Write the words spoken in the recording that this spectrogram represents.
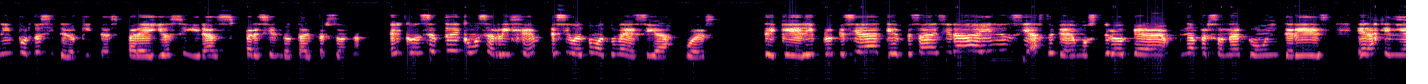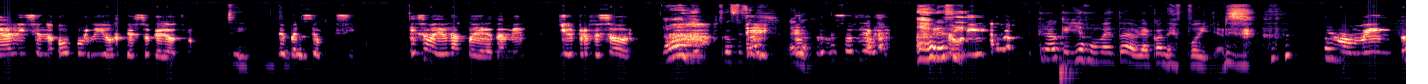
no importa si te lo quitas, para ello seguirás pareciendo tal persona. El concepto de cómo se rige es igual como tú me decías, pues, de que la hipocresía que empezaba a decir, ay, es así, hasta que demostró que era una persona con un interés, era genial, diciendo, oh, por Dios, que esto, que el otro. Sí. Me pareció pésimo. Eso me dio una cólera también. Y el profesor. Ay, el profesor. El, Bueno, el profesor de ahora sí, creo que ya es momento de hablar con spoilers. El momento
